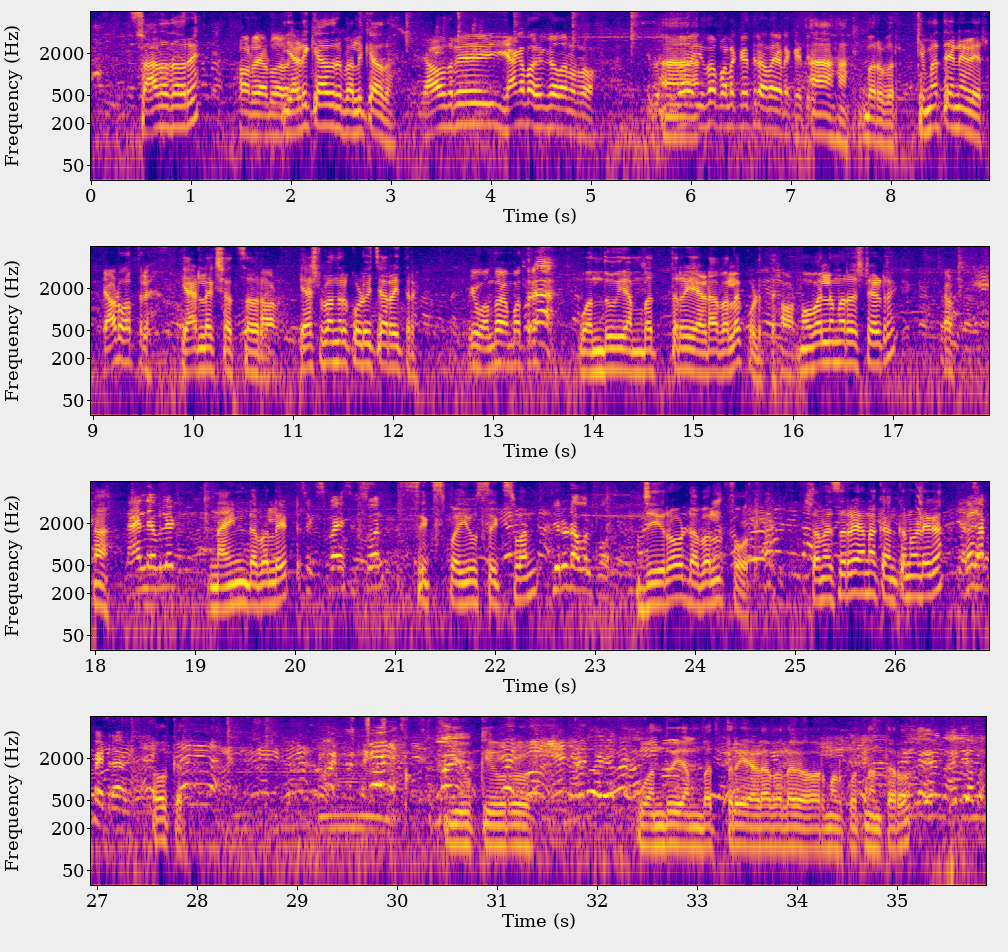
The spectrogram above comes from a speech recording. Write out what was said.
ಸಾದ್ ಅದಾವ್ರಿ ಅವ್ರು ಎರಡು ಎಡಕ್ಕೆ ಯಾವ್ದು ರೀ ಬಲಕ್ಕೆ ಯಾವ್ದು? ರೀ? ಹೆಂಗದ ಹಿಂಗದ ನೋಡ್ರಿ ಇದು ಬಲಕೈತ್ರಿ ಅದ ಹಾಂ ಹಾಂ ಬರೋಬರ್. ಕಿಮ್ಮತ್ತು ಏನು ಹೇಳಿರಿ? ಎರಡು ಹತ್ತು ರೀ ಎರಡು ಲಕ್ಷ ಹತ್ತು ಸಾವಿರ. ಎಷ್ಟು ಬಂದ್ರೆ ಕೊಡು ವಿಚಾರ ಐತ್ರಿ. ಒಂದು ಎಂಬತ್ತು ರೀ ಒಂದು ಎಂಬತ್ತರ ಎಡ ಬಲ ಕೊಡ್ತೀರಿ ಮೊಬೈಲ್ ನಂಬರ್ ಅಷ್ಟು ಹೇಳ್ರಿ? ಹಾಂ. Nine double eight. Nine double eight. Six five six one. Zero double four. Zero double four. ತಮ್ಮ ಹೆಸರು ಏನೋ ಕಂಕನವಾಡ್ಯಾಗ ಓಕೆ. ಇವಕ್ಕೆ ಇವರು ಒಂದು ಎಂಬತ್ತರ ಎಡಬಲ ವ್ಯವಹಾರ ಮಾಡ್ಕೋತ ನಂತರ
